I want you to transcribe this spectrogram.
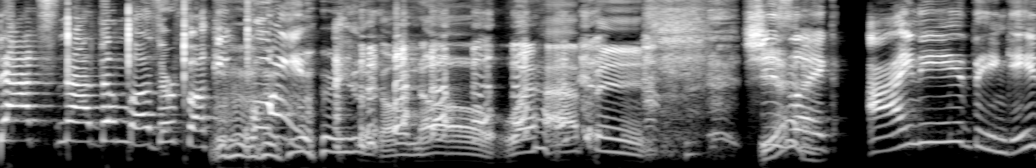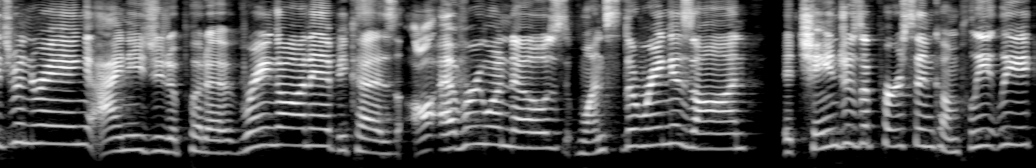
That's not the motherfucking point. He's like, oh no, what happened? She's Yeah. like, I need the engagement ring. I need you to put a ring on it because all, everyone knows once the ring is on, it changes a person completely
